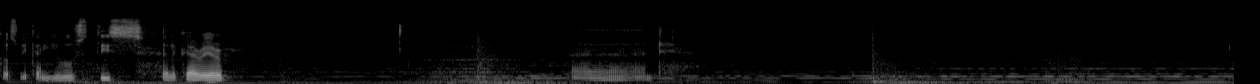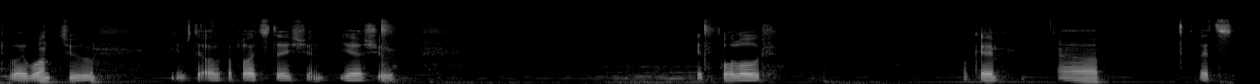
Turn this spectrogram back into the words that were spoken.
because we can use this helicarrier. Do I want to use the Alpha Flight Station? Yeah, sure. Get followed. Okay. Uh, let's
